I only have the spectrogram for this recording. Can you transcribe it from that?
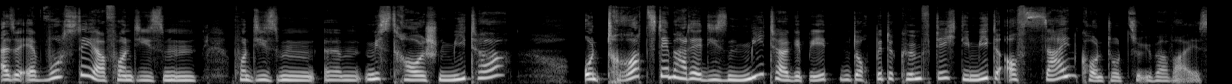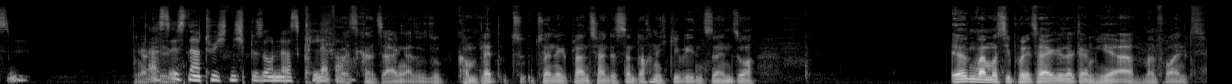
Also er wusste ja von diesem, von diesem ähm, misstrauischen Mieter. Und trotzdem hat er diesen Mieter gebeten, doch bitte künftig die Miete auf sein Konto zu überweisen. Ja, Das okay. ist natürlich nicht besonders Ich clever. wollte es gerade sagen, also so komplett zu, zu Ende geplant scheint es dann doch nicht gewesen zu sein. So, irgendwann muss die Polizei gesagt haben, hier, äh, mein Freund,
